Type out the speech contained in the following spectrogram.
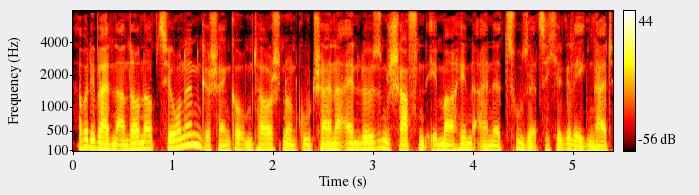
Aber die beiden anderen Optionen, Geschenke umtauschen und Gutscheine einlösen, schaffen immerhin eine zusätzliche Gelegenheit,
